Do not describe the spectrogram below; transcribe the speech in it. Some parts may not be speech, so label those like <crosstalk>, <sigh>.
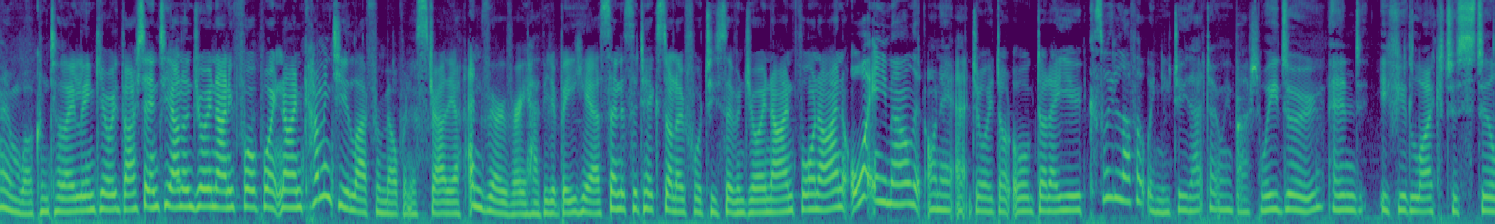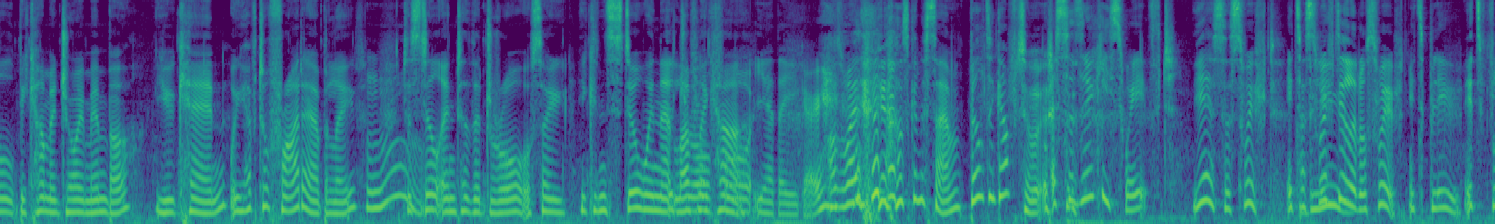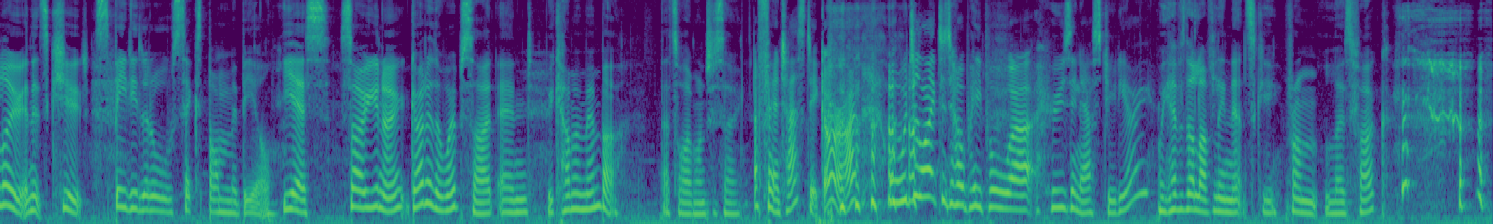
And welcome to Les Link here with Bash and Tiarne on Joy 94.9, coming to you live from Melbourne, Australia. And very, very happy to be here. Send us a text on 0427 Joy 949 or email it on air at joy.org.au because we love it when you do that, don't we, Bash? We do. And if you'd like to still become a Joy member, you can. Well, you have till Friday, I believe, to still enter the draw. So you can still win that The lovely car. for- yeah, there you go. I was waiting. <laughs> <laughs> I was going to say, I'm building up to it. a. Suzuki Swift. Yes, a Swift. It's a blue. Swifty little Swift. It's blue. It's blue and it's cute. Speedy little sex bomb mobile. Yes. So, you know, go to the website and become a member. That's all I want to say. Oh, fantastic. All right. <laughs> well, would you like to tell people uh, who's in our studio? We have the lovely Natski from Lesfuck.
